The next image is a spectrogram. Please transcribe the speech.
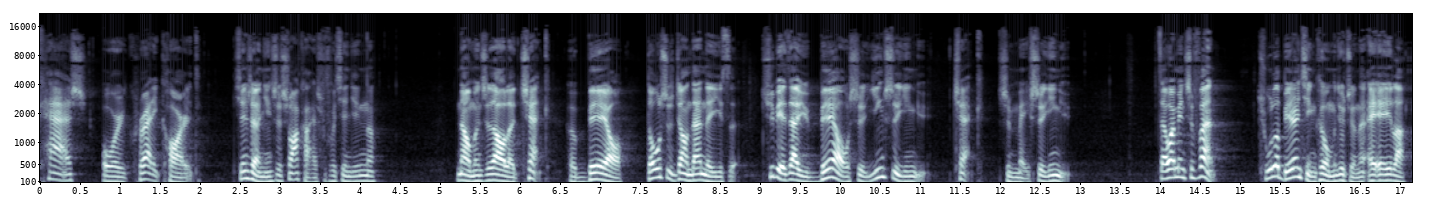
cash or credit card? 先生，您是刷卡还是付现金呢？那我们知道了，check 和 bill 都是账单的意思，区别在于 bill 是英式英语，check 是美式英语。在外面吃饭，除了别人请客，我们就只能 A A 了。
